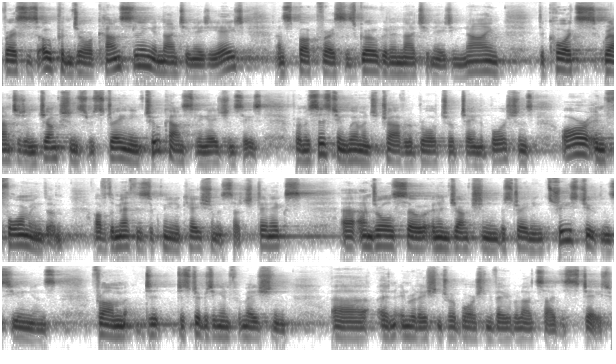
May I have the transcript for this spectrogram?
versus Open Door Counselling in 1988, and SPUC versus Grogan in 1989. The courts granted injunctions restraining two counselling agencies from assisting women to travel abroad to obtain abortions or informing them of the methods of communication with such clinics, uh, and also an injunction restraining three students' unions from distributing information uh, in, in relation to abortion available outside the state.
